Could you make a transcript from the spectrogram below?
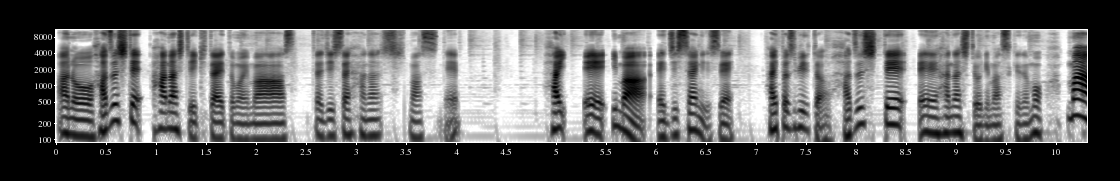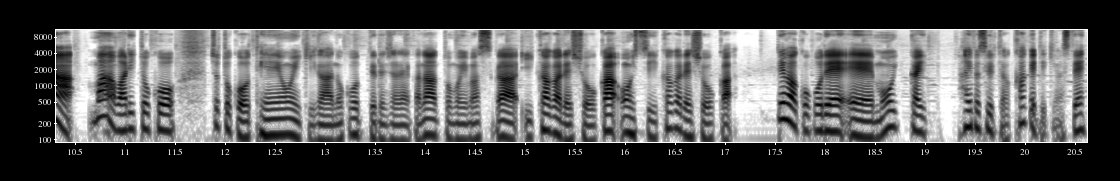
あのー、外して話していきたいと思います。じゃあ実際話しますね。はい、えー、今、え実際にですね、ハイパスフィルターを外して、えー、話しておりますけども、まあ、まあ、割とこう、ちょっとこう、低音域が残ってるんじゃないかなと思いますが、いかがでしょうか？音質いかがでしょうか？では、ここで、えー、もう一回、ハイパスフィルターをかけていきますね。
